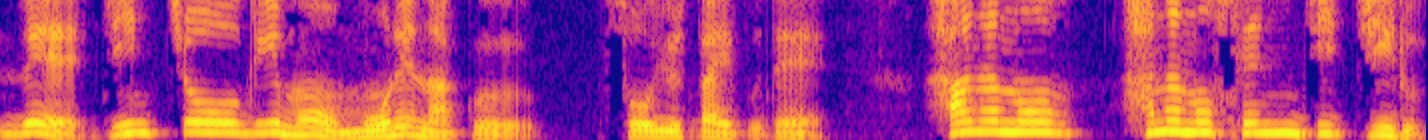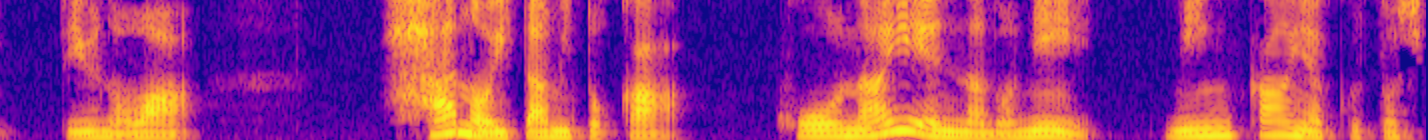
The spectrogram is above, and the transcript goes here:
で、陣長毛も漏れなくそういうタイプで、鼻の、鼻の煎じ汁っていうのは、歯の痛みとか、口内炎などに民間薬とし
